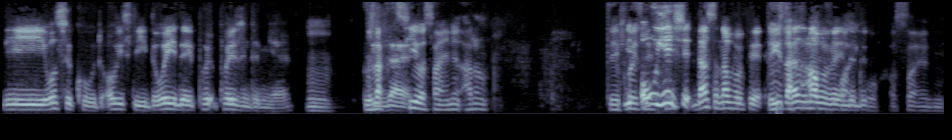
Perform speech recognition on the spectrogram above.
the what's it called? Obviously, the way they po- poisoned him. Yeah. It was like That- tea or something. I don't. They Yeah, Oh yeah, shit. That's another bit. They used like That's another bit. in the- or something.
